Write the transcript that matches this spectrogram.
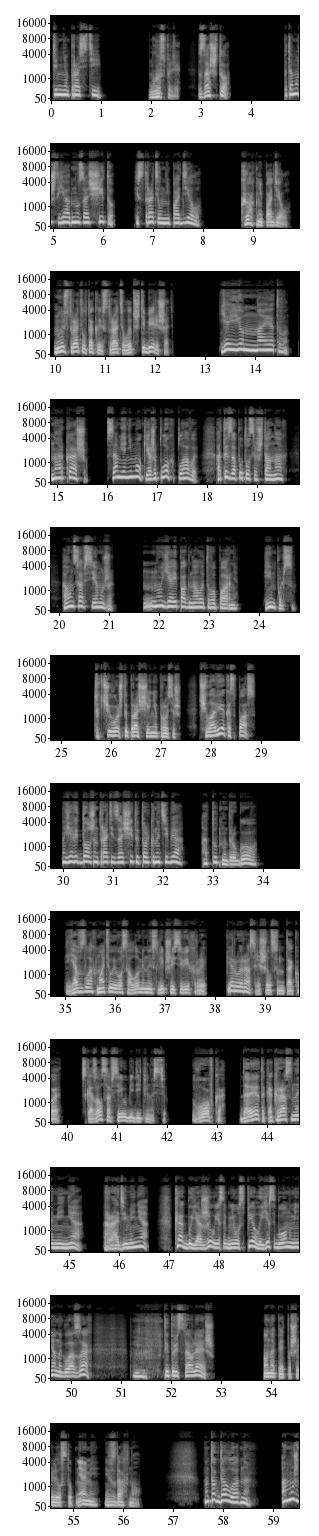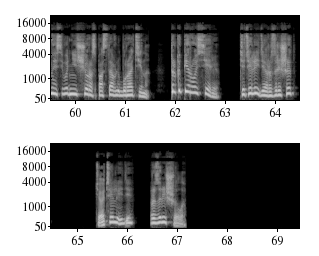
ты меня прости». «Господи, за что?» «Потому что я одну защиту истратил не по делу». «Как не по делу? Ну, истратил так и истратил, это ж тебе решать». «Я ее на этого, на Аркашу. Сам я не мог, я же плохо плаваю, а ты запутался в штанах, а он совсем уже. Ну, я и погнал этого парня. Импульсом». «Так чего ж ты прощения просишь? Человека спас!» «Но я ведь должен тратить защиты только на тебя, а тут на другого». Я взлохматил его соломенные слипшиеся вихры. Первый раз решился на такое. Сказал со всей убедительностью. Вовка, да это как раз на меня. Ради меня. Как бы я жил, если бы не успел, и если бы он у меня на глазах... Ты представляешь?» Он опять пошевелил ступнями и вздохнул. «Ну тогда ладно. А можно я сегодня еще раз поставлю Буратино? Только первую серию. Тетя Лидия разрешит?» Тетя Лидия разрешила.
